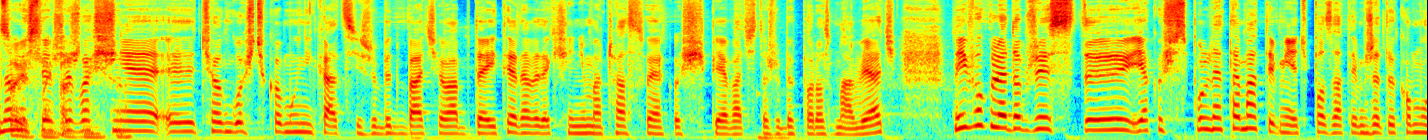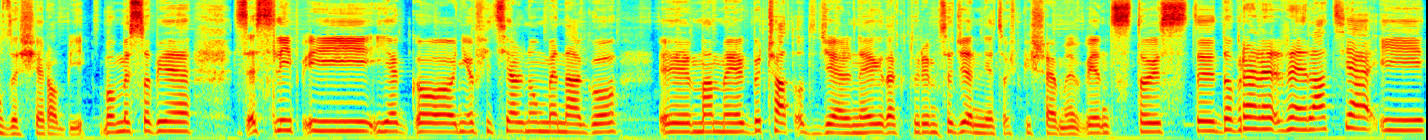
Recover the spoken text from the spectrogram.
Co no myślę, że właśnie ciągłość komunikacji, żeby dbać o update'y, nawet jak się nie ma czasu jakoś śpiewać, to żeby porozmawiać. No i w ogóle dobrze jest y, jakoś wspólne tematy mieć, poza tym, że tylko muzę się robi. Bo my sobie z Sleep i jego nieoficjalną Menago y, mamy jakby czat oddzielny, na którym codziennie coś piszemy, więc to jest y, dobra re relacja i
